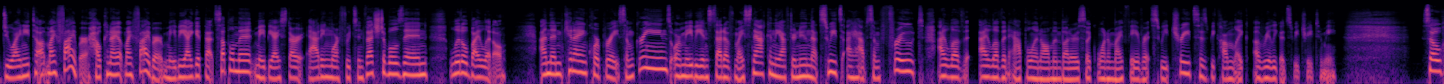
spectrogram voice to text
do I need to up my fiber? How can I up my fiber? Maybe I get that supplement. Maybe I start adding more fruits and vegetables in little by little. And then, can I incorporate some greens, or maybe instead of my snack in the afternoon that's sweets, I have some fruit. I love I love an apple and almond butter. It's like one of my favorite sweet treats. Has become like a really good sweet treat to me. So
